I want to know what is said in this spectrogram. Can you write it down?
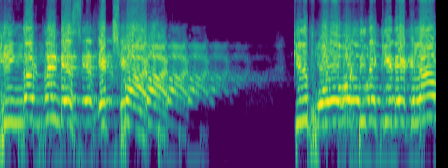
ফিঙ্গারপ্রিন্ট এক্সপার্ট কিন্তু পরবর্তীতে কি দেখলাম?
